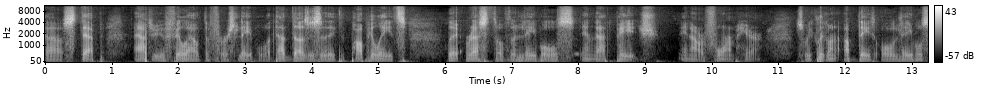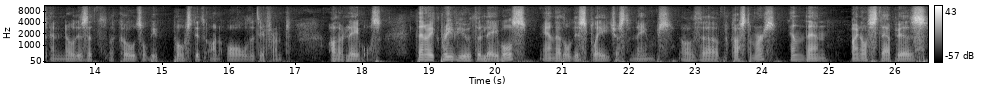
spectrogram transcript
uh, step after you fill out the first label. What that does is that it populates the rest of the labels in that page in our form here. So we click on update all labels and notice that the codes will be posted on all the different other labels. Then we preview the labels and that will display just the names of the customers. And then final step is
